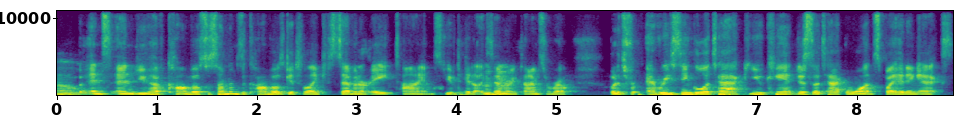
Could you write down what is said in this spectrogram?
Oh. And and you have combos. So sometimes the combos get to like seven or eight times. You have to hit it like seven Mhm. or eight times in a row. But it's for every single attack. You can't just attack once by hitting X.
